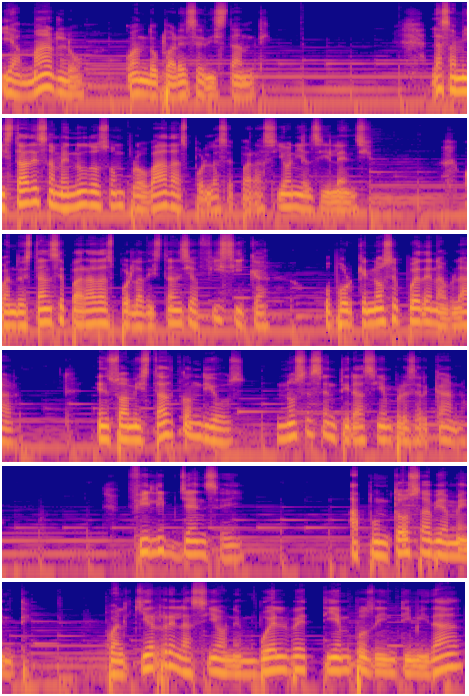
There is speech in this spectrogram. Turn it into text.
y amarlo cuando parece distante. Las amistades a menudo son probadas por la separación y el silencio cuando están separadas por la distancia física o porque no se pueden hablar, en su amistad con Dios no se sentirá siempre cercano. Philip Yancey apuntó sabiamente, cualquier relación envuelve tiempos de intimidad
